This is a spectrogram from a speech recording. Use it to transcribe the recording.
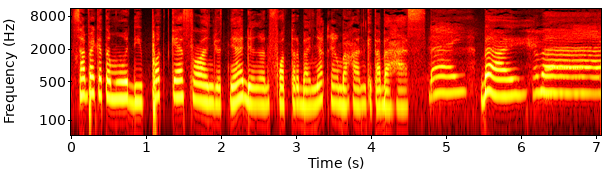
Sampai ketemu di podcast selanjutnya dengan vote terbanyak yang bakalan kita bahas. Bye. Bye. Bye-bye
